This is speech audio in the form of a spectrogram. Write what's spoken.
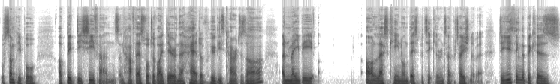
or some people are big DC fans and have their sort of idea in their head of who these characters are, and maybe are less keen on this particular interpretation of it. Do you think that because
